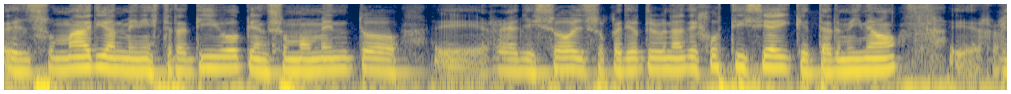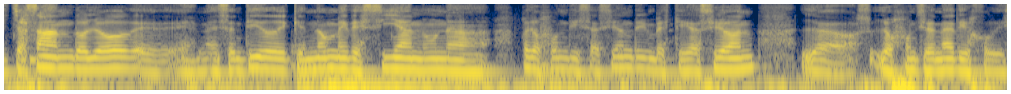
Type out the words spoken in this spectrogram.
el sumario administrativo que en su momento eh, realizó el Superior Tribunal de Justicia y que terminó eh, rechazándolo en el sentido de que no merecían una profundización de investigación los, los funcionarios judiciales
